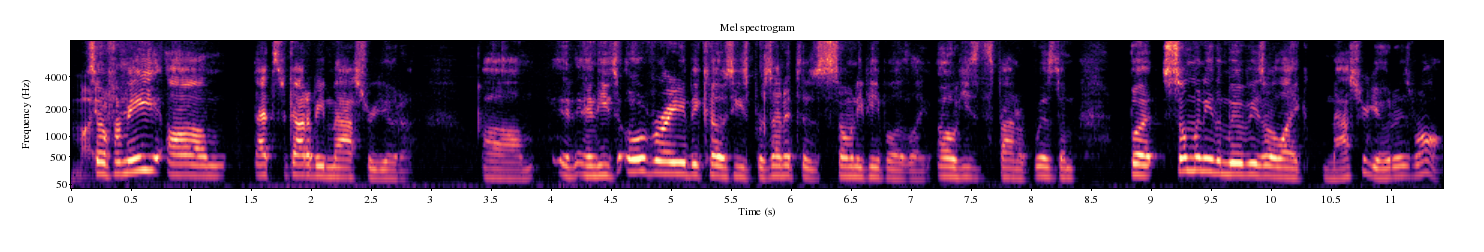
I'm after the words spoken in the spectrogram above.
Mike. So for me, um, that's got to be Master Yoda, um, and, and he's overrated because he's presented to so many people as like, oh, he's the fount of wisdom, but so many of the movies are like, Master Yoda is wrong.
